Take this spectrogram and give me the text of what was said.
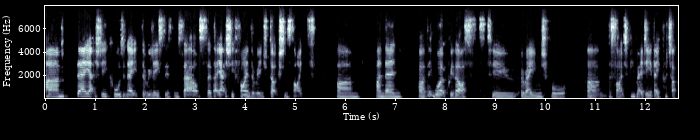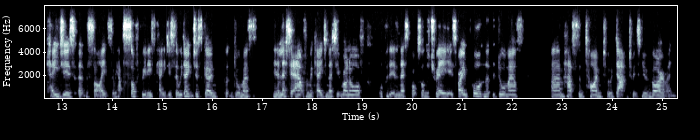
um, they actually coordinate the releases themselves. So they actually find the reintroduction sites, um, and then uh, they work with us to arrange for um, the site to be ready. They put up cages at the site. So we have soft release cages. So we don't just go and put the dormouse, you know, let it out from a cage and let it run off or put it in a nest box on the tree. It's very important that the dormouse um, has some time to adapt to its new environment.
